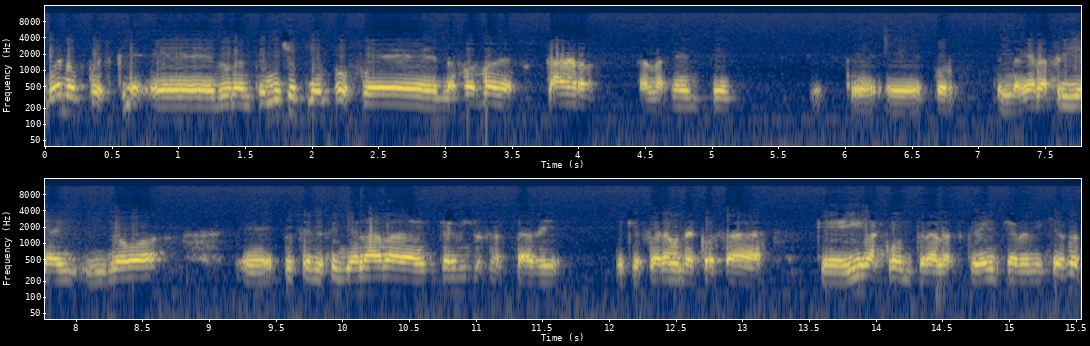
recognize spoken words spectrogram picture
Bueno, pues que eh, durante mucho tiempo fue la forma de asustar a la gente este, eh, por en la Guerra Fría y, luego eh, pues se le señalaba en términos hasta de, que fuera una cosa que iba contra las creencias religiosas,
